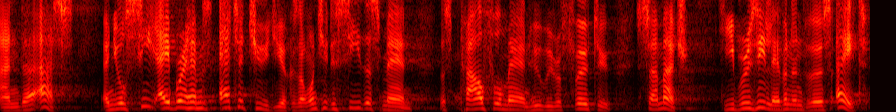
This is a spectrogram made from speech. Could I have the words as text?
under us. And you'll see Abraham's attitude here because I want you to see this man, this powerful man who we refer to so much. Hebrews 11 and verse 8.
